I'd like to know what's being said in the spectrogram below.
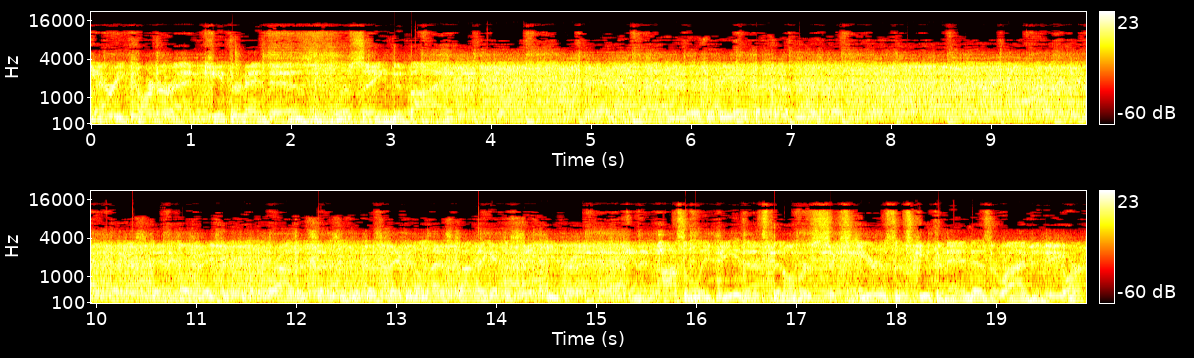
Gary Carter and Keith Hernandez were saying goodbye. Possibly be that it's been over six years since Keith Hernandez arrived in New York?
